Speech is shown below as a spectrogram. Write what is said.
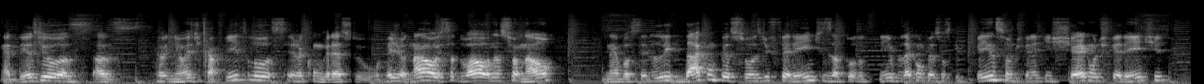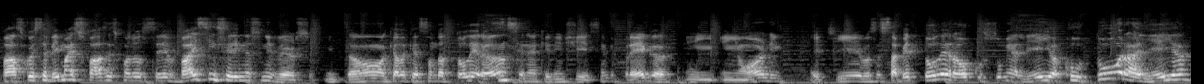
É, desde as, as reuniões de capítulo, seja congresso regional, estadual, nacional, né, você lidar com pessoas diferentes a todo tempo, lidar com pessoas que pensam diferente, enxergam diferente, faz as coisas ser bem mais fáceis quando você vai se inserir nesse universo. Então, aquela questão da tolerância, né, que a gente sempre prega em, em ordem, é que você saber tolerar o costume alheio, a cultura alheia,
